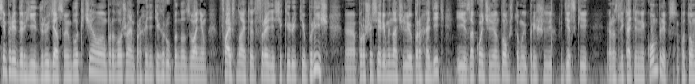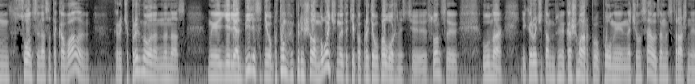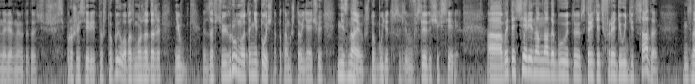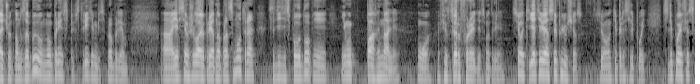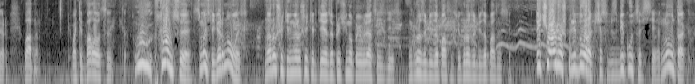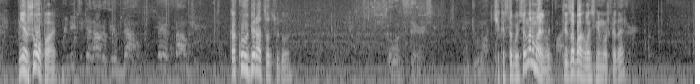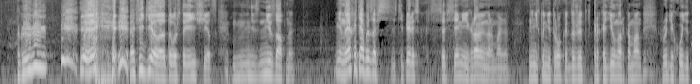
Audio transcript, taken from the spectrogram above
Всем привет, дорогие друзья, с вами Channel, мы продолжаем проходить игру под названием Five Nights at Freddy Security Breach. Э, прошлой серии мы начали ее проходить и закончили на том, что мы пришли в детский развлекательный комплекс. Потом солнце нас атаковало, короче, прыгнуло на, на нас. Мы еле отбились от него, потом пришла ночь, ну это типа противоположность, э, солнце, луна. И, короче, там э, кошмар полный начался, вот самое страшное, наверное, вот это в прошлой серии то, что было. Возможно, даже и за всю игру, но это не точно, потому что я еще не знаю, что будет в следующих сериях. А в этой серии нам надо будет э, встретить Фредди у детсада. Не знаю, что он там забыл, но, в принципе, встретим без проблем. А, я всем желаю приятного просмотра. Садитесь поудобнее. И мы погнали. О, офицер Фредди, смотри. Все, я тебя ослеплю сейчас. Все, он теперь слепой. Слепой офицер. Ладно, хватит баловаться. У, солнце! В смысле, вернулось? Нарушитель, нарушитель, тебе запрещено появляться здесь. Угроза безопасности, угроза безопасности. Ты чё орешь, придурок? Сейчас сбегутся все. Ну так. Мне жопа. Какой убираться отсюда? Чика, с тобой все нормально? Ты забагалась немножко, да? Офигела от того, что я исчез. Внезапно. Не, ну я хотя бы за теперь со всеми играю нормально. Мне никто не трогает, даже этот крокодил, наркоман, вроде ходит.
